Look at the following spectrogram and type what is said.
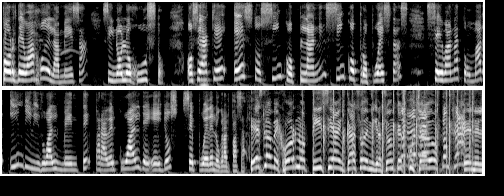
por debajo de la mesa, sino lo justo. O sea que estos cinco planes, cinco propuestas, se van a tomar individualmente para ver cuál de ellos se puede lograr pasar. Es la mejor noticia en caso de migración que he escuchado en el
